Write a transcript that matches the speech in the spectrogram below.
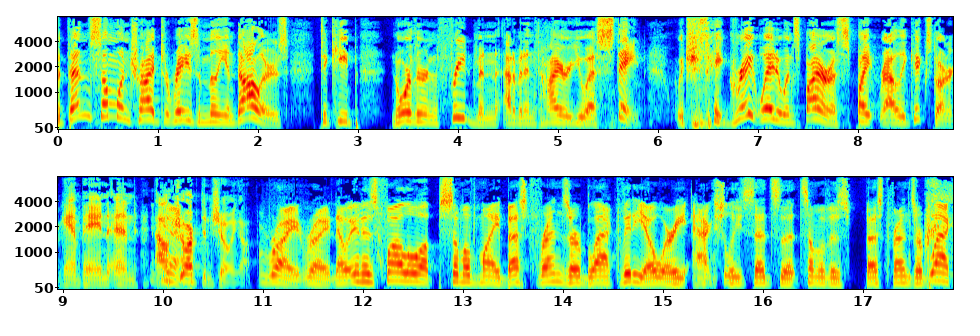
But then someone tried to raise a million dollars to keep Northern freedmen out of an entire U.S. state, which is a great way to inspire a spite rally Kickstarter campaign and Al Yeah. Sharpton showing up. Right, right. Now, in his follow up, Some of My Best Friends Are Black video, where he actually said that some of his best friends are black,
